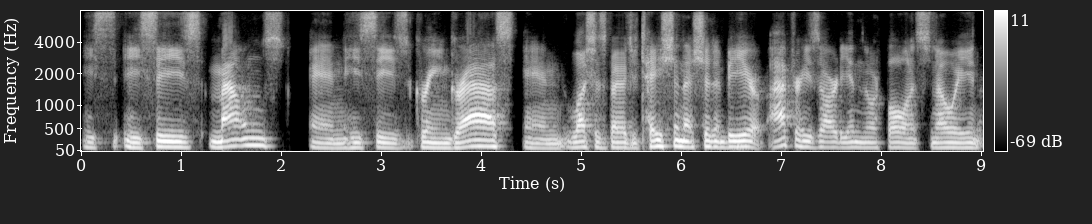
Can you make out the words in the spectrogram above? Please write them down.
he he sees mountains and he sees green grass and luscious vegetation that shouldn't be here after he's already in the North Pole and it's snowy and,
